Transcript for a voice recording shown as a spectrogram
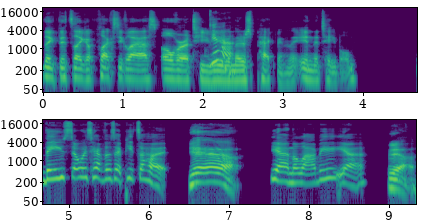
like it's like a plexiglass over a TV, Yeah. and there's Pac Man in the table. They used to always have those at Pizza Hut. Yeah, Yeah, in the lobby. Yeah. Yeah.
